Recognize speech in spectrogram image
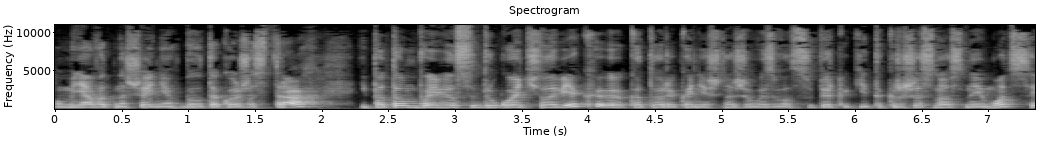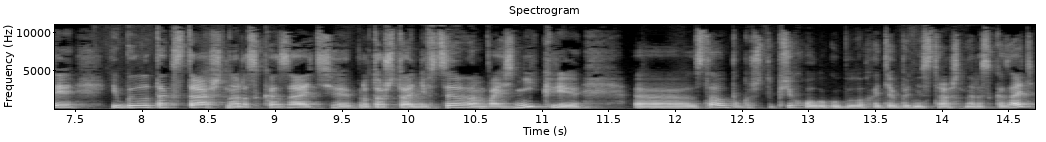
у меня в отношениях был такой же страх, и потом появился другой человек, э, который, конечно же, вызвал супер какие-то крышесносные эмоции, и было так страшно рассказать э, про то, что они в целом возникли. Э, слава богу, что психологу было хотя бы не страшно рассказать.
